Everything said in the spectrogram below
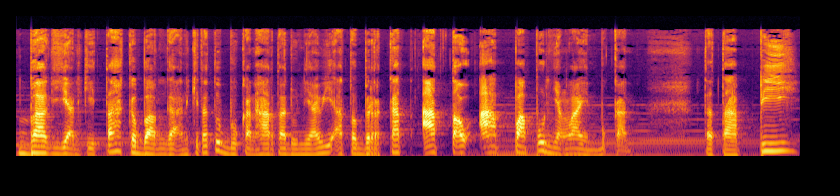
bagian kita, kebanggaan kita tuh bukan harta duniawi atau berkat atau apa pun yang lain, bukan. Tetapi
